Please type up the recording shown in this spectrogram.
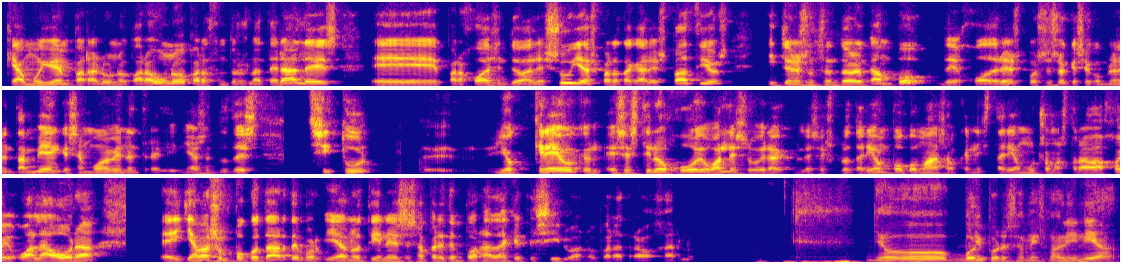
queda muy bien para el uno para uno, para centros laterales, eh, para jugadas individuales suyas, para atacar espacios, y tienes un centro del campo de jugadores, pues eso, que se complementan bien, que se mueven bien entre líneas, entonces, si tú eh, yo creo que ese estilo de juego igual les, hubiera, les explotaría un poco más, aunque necesitaría mucho más trabajo. Igual ahora eh, ya vas un poco tarde porque ya no tienes esa pretemporada que te sirva ¿no? para trabajarlo. Yo voy por esa misma línea.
